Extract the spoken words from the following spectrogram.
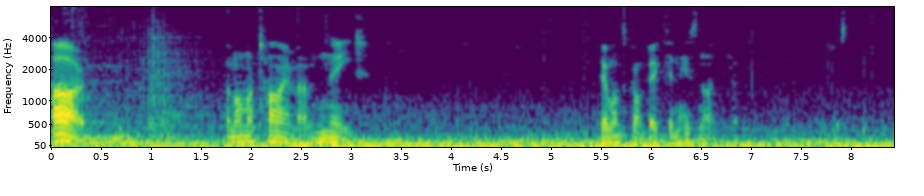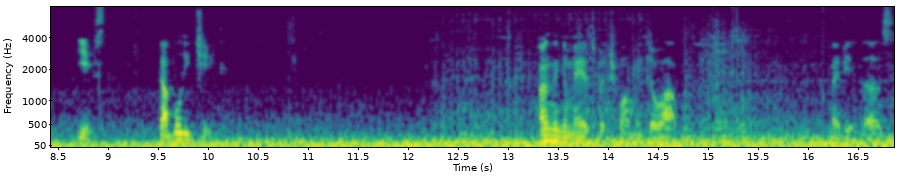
Oh. But on a timer. Neat. That one's gone back in, hasn't it? Yep. Just... Yes. Doubly check. I don't think it matters which one we go up. Maybe it does.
